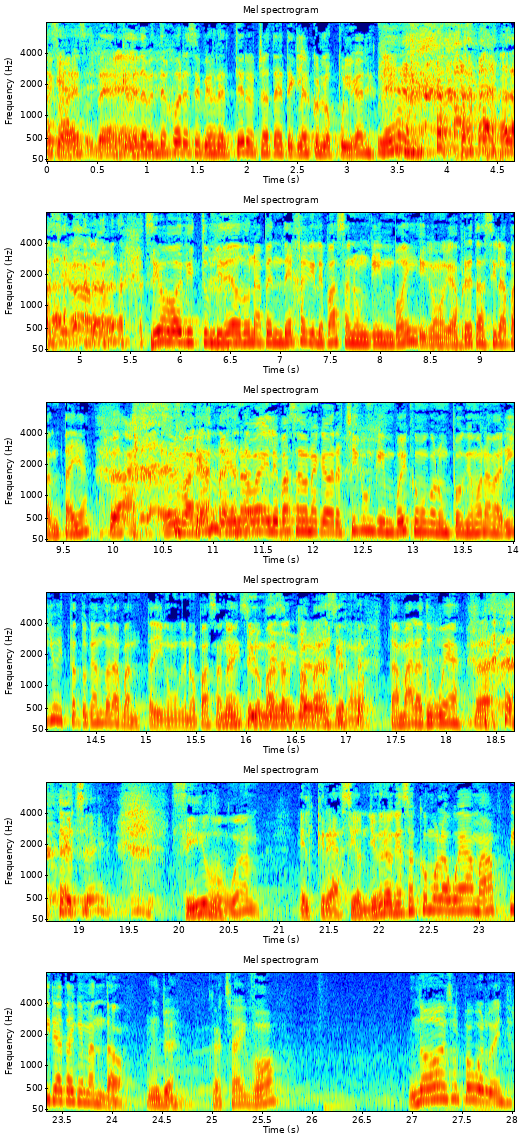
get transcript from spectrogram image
eso, bacán. eso. De Eh. caleta pendejo ahora se pierde entero, trata de teclear con los pulgares. Así, ah, no. Sí, vos habéis visto un video de una pendeja que le pasa en un Game Boy y como que aprieta así la pantalla. Es bacán, hay una que le pasa a una cabra chica un Game Boy como con un Pokémon amarillo y está tocando la pantalla y como que no pasa No nada y se lo pasa al papá claro. así como, está mala tu wea. ¿Cachai? sí, pues weón. El creación. Yo creo que eso es como la wea más pirata que me han dado. Ya. ¿Cachai? ¿Vos? No, eso es el Power Ranger.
